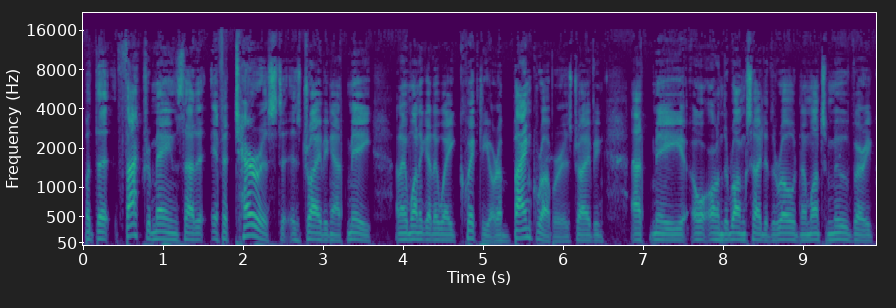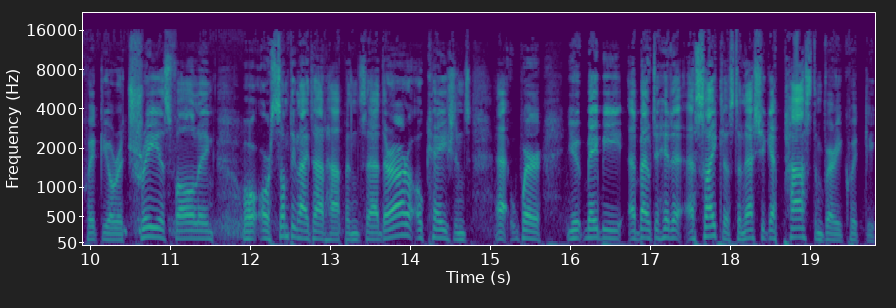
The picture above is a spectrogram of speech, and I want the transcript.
But the fact remains that if a terrorist is driving at me and I want to get away quickly, or a bank robber is driving at me or, or on the wrong side of the road and I want to move very quickly, or a tree is falling, or, or something like that happens, uh, there are occasions uh, where you may be about to hit a, a, cyclist unless you get past them very quickly,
